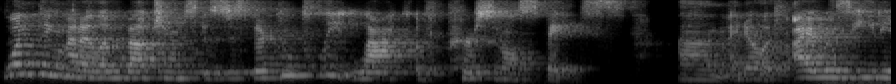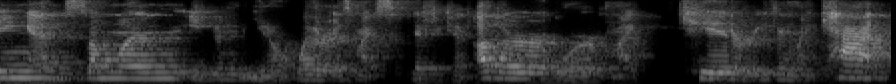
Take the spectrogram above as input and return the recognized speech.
one thing that I love about chimps is just their complete lack of personal space. Um, I know if I was eating and someone, even, you know, whether it's my significant other or my kid or even my cat,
